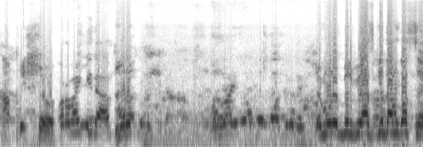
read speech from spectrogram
ছাব্বিশশো। বড় ভাই কি দাম? বড় ভাই এই মুরব্বির পেঁয়াজ কি দাম করছে?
